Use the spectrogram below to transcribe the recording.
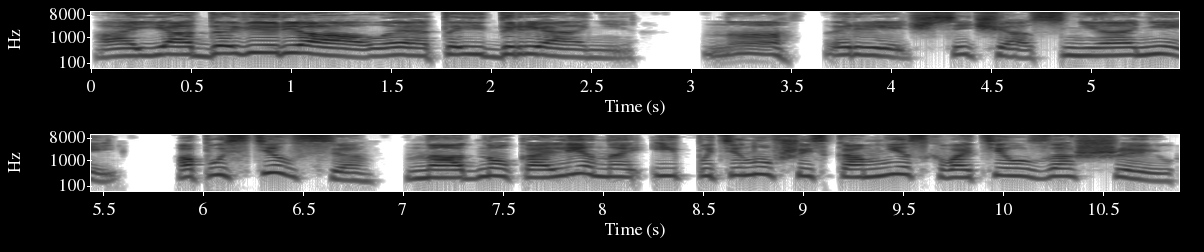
А я доверял этой дряни. Но речь сейчас не о ней. Опустился на одно колено и, потянувшись ко мне, схватил за шею,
